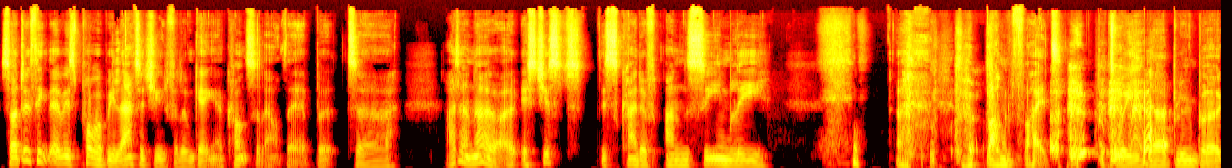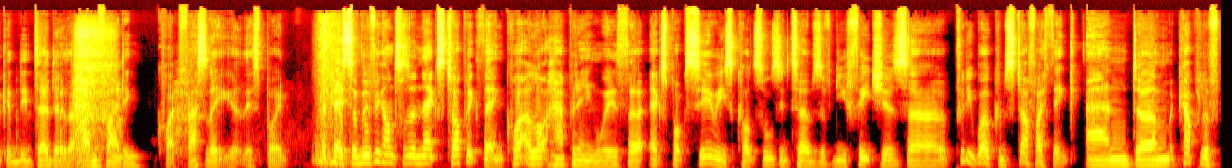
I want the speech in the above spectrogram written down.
So I do think there is probably latitude for them getting a console out there, but uh, I don't know. It's just this kind of unseemly bun fight between uh, Bloomberg and Nintendo that I'm finding quite fascinating at this point. Okay, so moving on to the next topic then. Quite a lot happening with uh, Xbox Series consoles in terms of new features. Uh, pretty welcome stuff, I think. And um, a couple of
